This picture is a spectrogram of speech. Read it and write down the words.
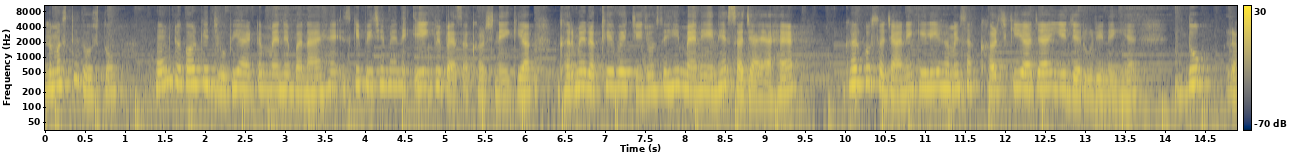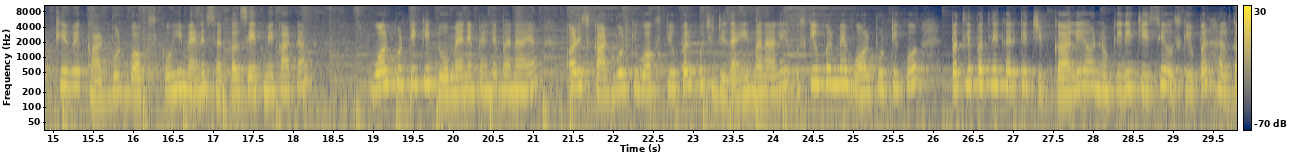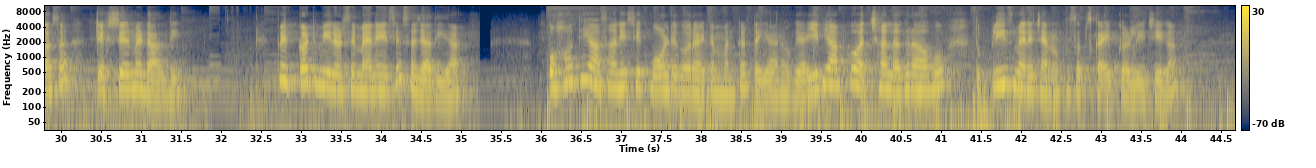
नमस्ते दोस्तों, home decor के जो भी आइटम मैंने बनाए हैं, इसके पीछे मैंने एक भी पैसा खर्च नहीं किया। घर में रखे हुए चीज़ों से ही मैंने इन्हें सजाया है। घर को सजाने के लिए हमेशा खर्च किया जाए, ये ज़रूरी नहीं है। दो रखे हुए कार्डबोर्ड बॉक्स को ही मैंने सर्कल शेप में काटा। वॉल पुट्टी की डो मैंने पहले बनाया और इस कार्डबोर्ड के बॉक्स के ऊपर कुछ डिज़ाइन बना ली। उसके ऊपर मैं वॉल पुट्टी को पतले पतले करके चिपका ली और नुकीली चीज़ से उसके ऊपर हल्का सा टेक्सचर में डाल दी। फिर कट मिरर से मैंने इसे सजा दिया। बहुत ही आसानी से एक वॉल डेकोर आइटम बनकर तैयार हो गया। यदि आपको अच्छा लग रहा हो तो प्लीज़ मेरे चैनल को सब्सक्राइब कर लीजिएगा।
